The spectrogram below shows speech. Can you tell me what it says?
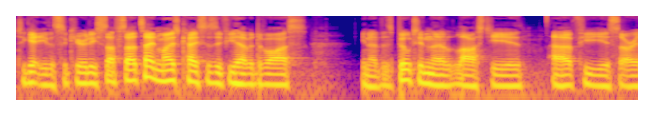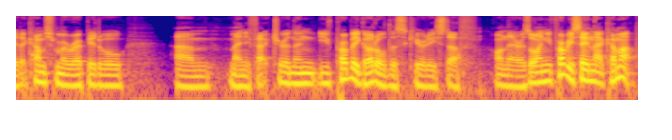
to get you the security stuff. So I'd say in most cases, if you have a device, you know, that's built in the last year, a uh, few years, sorry, that comes from a reputable um, manufacturer, and then you've probably got all the security stuff on there as well. And you've probably seen that come up.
